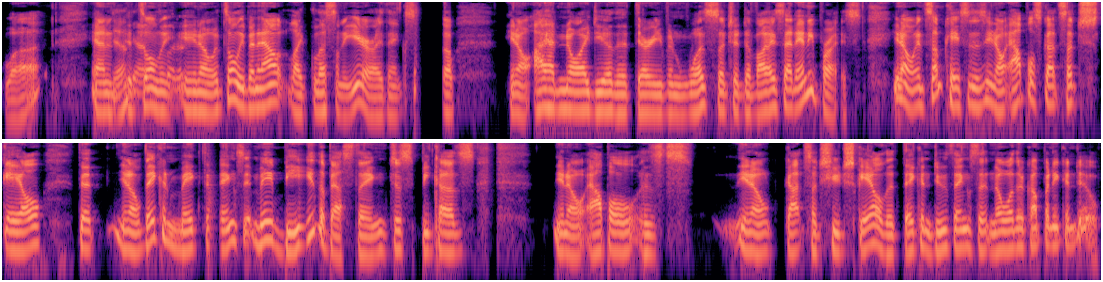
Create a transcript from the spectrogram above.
what? And yeah. it's yeah, only, you know, it's only been out like less than a year, I think. So, so, you know, I had no idea that there even was such a device at any price. You know, in some cases, you know, Apple's got such scale that, you know, they can make things. It may be the best thing just because, you know, Apple is, you know, got such huge scale that they can do things that no other company can do.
